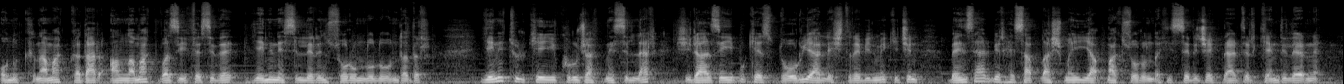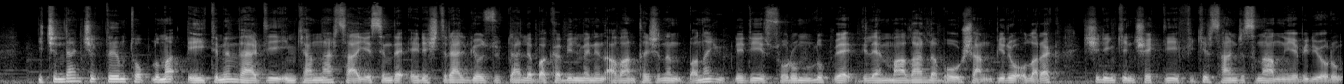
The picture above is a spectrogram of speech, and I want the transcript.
onu kınamak kadar anlamak vazifesi de yeni nesillerin sorumluluğundadır.'' Yeni Türkiye'yi kuracak nesiller Şiraze'yi bu kez doğru yerleştirebilmek için benzer bir hesaplaşmayı yapmak zorunda hissedeceklerdir kendilerini. İçinden çıktığım topluma eğitimin verdiği imkanlar sayesinde eleştirel gözlüklerle bakabilmenin avantajının bana yüklediği sorumluluk ve dilemmalarla boğuşan biri olarak Schilling'in çektiği fikir sancısını anlayabiliyorum.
